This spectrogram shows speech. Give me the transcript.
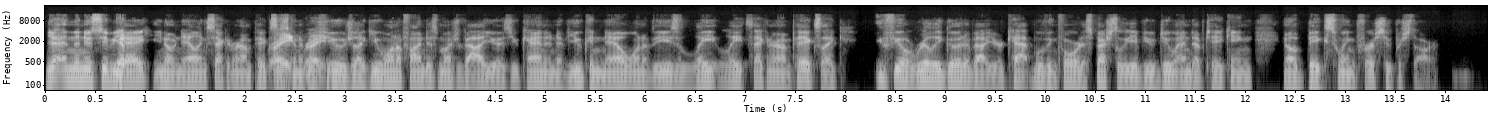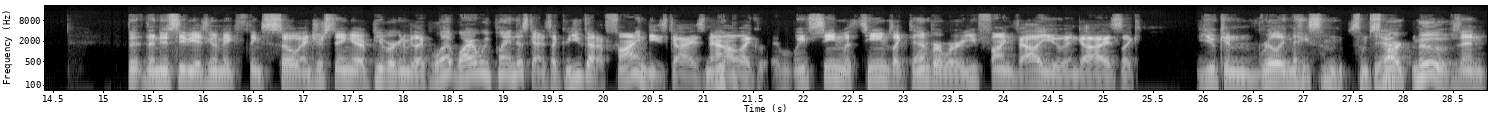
Yeah, and the new CBA, yep. you know, nailing second round picks right, is going to be huge. Like you want to find as much value as you can, and if you can nail one of these late, late second round picks, like you feel really good about your cap moving forward, especially if you do end up taking, you know, a big swing for a superstar the, the new CBA is going to make things so interesting. Uh, people are going to be like, "What? Why are we playing this guy?" It's like you got to find these guys now. Yeah. Like we've seen with teams like Denver, where you find value in guys, like you can really make some some smart yeah. moves. And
